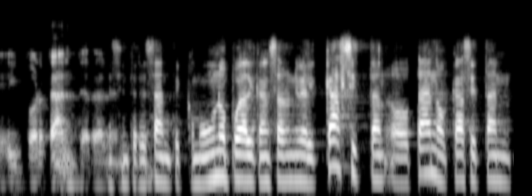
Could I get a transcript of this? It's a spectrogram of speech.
importante realmente. Es interesante, como uno puede alcanzar un nivel casi tan o tan o casi tan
